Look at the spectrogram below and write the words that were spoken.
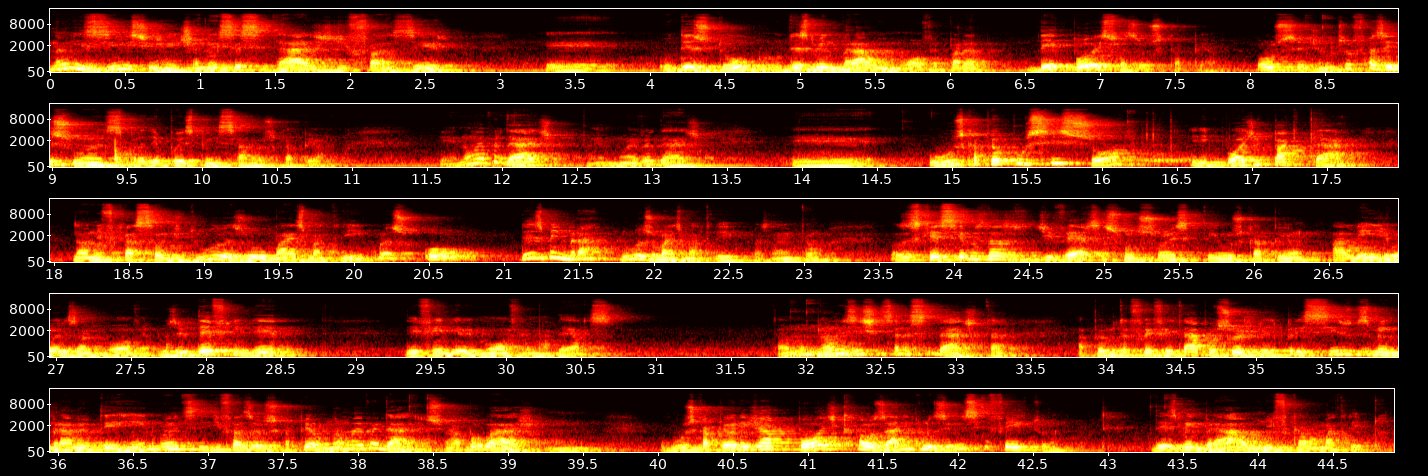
não existe, gente, a necessidade de fazer é, o desdobro, o desmembrar o imóvel para depois fazer o capião. Ou seja, não precisa fazer isso antes para depois pensar no capião. É, não é verdade, né? não é verdade. É, o uso por si só, ele pode impactar na unificação de duas ou mais matrículas ou desmembrar duas ou mais matrículas. Né? Então, nós esquecemos das diversas funções que tem o uso além de regularizar o imóvel, inclusive defender, né? Defender o imóvel uma delas. Então, não, existe essa necessidade, tá? A pergunta que foi feita, ah, professor Juliette, preciso desmembrar meu terreno antes de fazer o uso? Não é verdade, isso é uma bobagem. O uso capião ele já pode causar, inclusive, esse efeito, né? desmembrar unificar uma matrícula.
